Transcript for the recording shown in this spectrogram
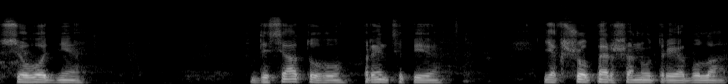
сьогодні 10-го. В принципі, якщо перша нутрія була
